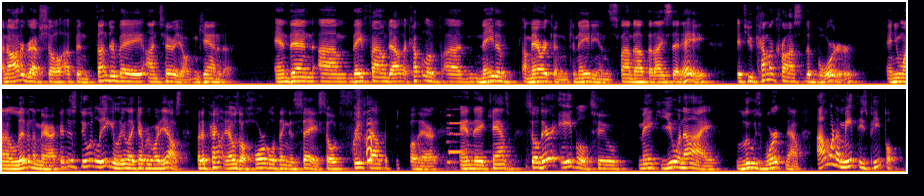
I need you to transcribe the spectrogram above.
an autograph show up in Thunder Bay, Ontario, in Canada. And then um, they found out, a couple of uh, Native American Canadians found out that I said, hey, if you come across the border and you want to live in America, just do it legally like everybody else. But apparently that was a horrible thing to say. So it freaked out the people there and they canceled. So they're able to make you and I lose work now. I want to meet these people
